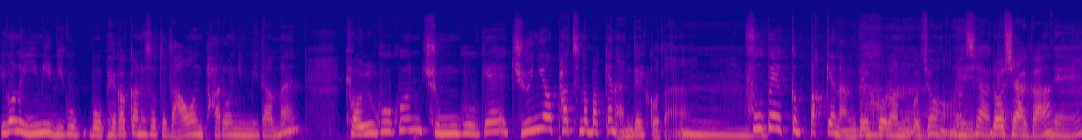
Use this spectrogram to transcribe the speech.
이거는 이미 미국 뭐 백악관에서도 나온 발언입니다만 결국은 중국의 주니어 파트너밖에 안될 거다. 음. 후배급밖에 안될 거라는 거죠. 러시아가. 러시아가. 네.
